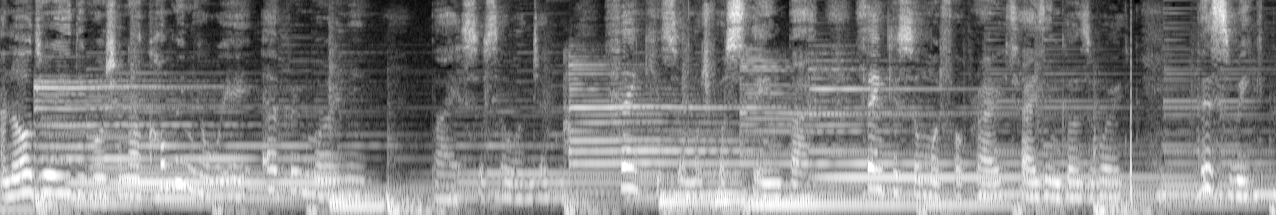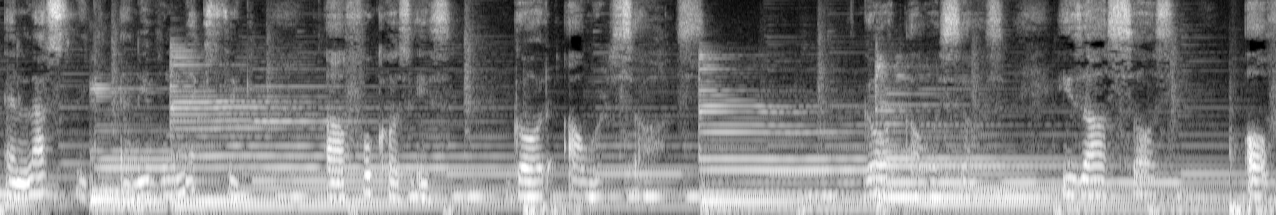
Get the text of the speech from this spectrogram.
An audio devotional coming your way every morning by Wanjiku. Thank you so much for staying by. Thank you so much for prioritizing God's word. This week and last week and even next week, our focus is God our source. God our source. He's our source of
